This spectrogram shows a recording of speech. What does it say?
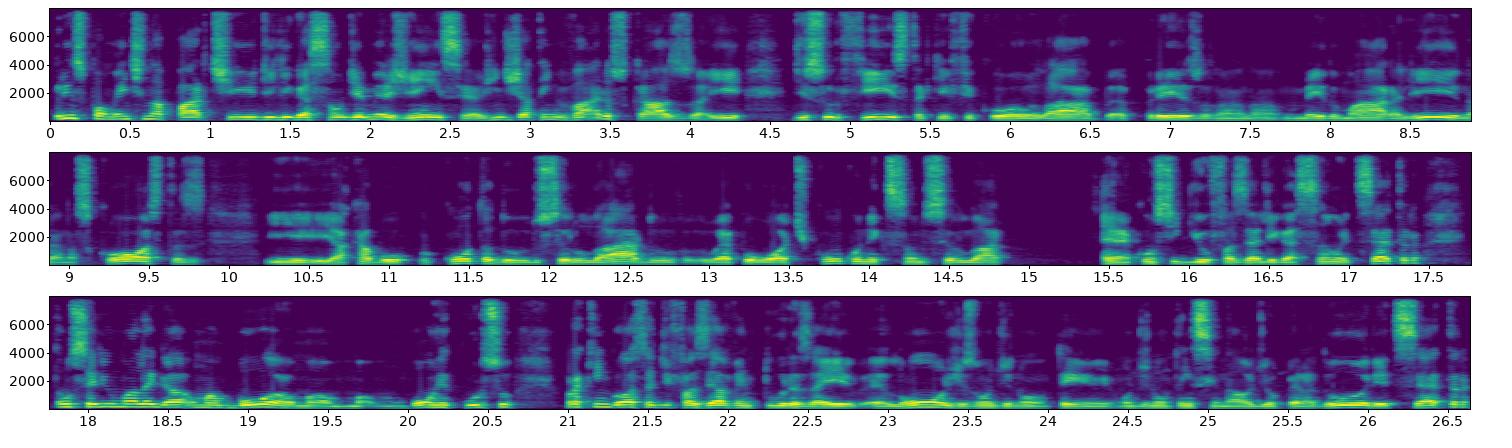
principalmente na parte de ligação de emergência. A gente já tem vários casos aí de surfista que ficou lá eh, preso na, na, no meio do mar ali, na, nas costas, e, e, acabou por conta do, do celular, do, do Apple Watch com conexão de celular é, conseguiu fazer a ligação, etc. Então seria uma legal, uma boa, uma, uma, um bom recurso para quem gosta de fazer aventuras aí é, onde não tem, onde não tem sinal de operador, etc.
